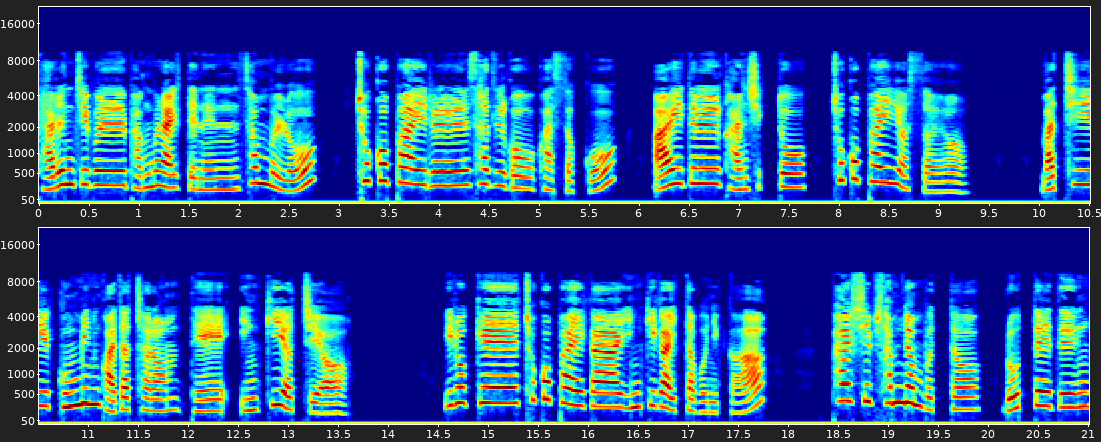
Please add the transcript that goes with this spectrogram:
다른 집을 방문할 때는 선물로 초코파이를 사들고 갔었고, 아이들 간식도 초코파이였어요. 마치 국민 과자처럼 대인기였지요. 이렇게 초코파이가 인기가 있다 보니까 83년부터 롯데 등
